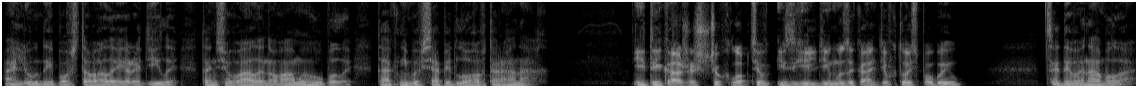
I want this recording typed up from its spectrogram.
А люди повставали і раділи, танцювали, ногами гупали, так ніби вся підлога в тарганах. І ти кажеш, що хлопців із гільдії музикантів хтось побив? Це дивина була.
